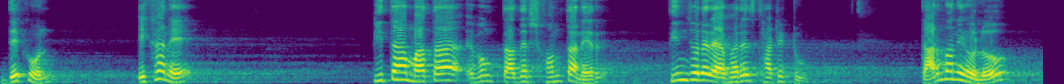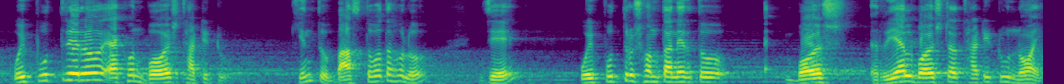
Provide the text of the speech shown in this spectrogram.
দেখুন, এখানে পিতা, মাতা এবং তাদের সন্তানের তিনজনের অ্যাভারেজ থার্টি টু তার মানে হলো, ওই পুত্রেরও এখন বয়স থার্টি টু কিন্তু বাস্তবতা হলো যে, ওই পুত্র সন্তানের তো বয়স রিয়াল বয়সটা থার্টি টু নয়।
